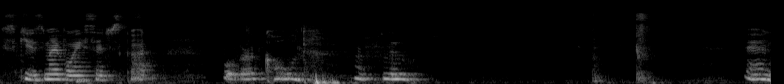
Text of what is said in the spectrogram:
Excuse my voice, I just got over a cold or flu. And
